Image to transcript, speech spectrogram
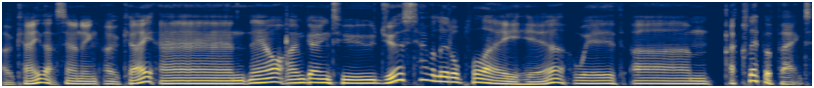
Okay, that's sounding okay. And now I'm going to just have a little play here with um, a clip effect.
